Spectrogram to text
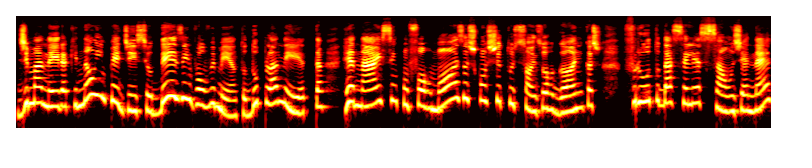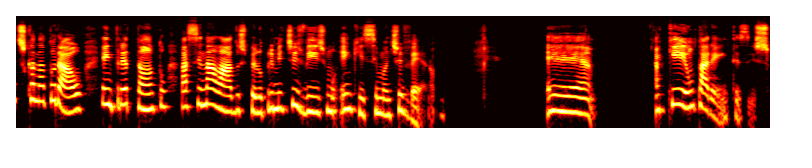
de maneira que não impedisse o desenvolvimento do planeta, renascem com formosas constituições orgânicas, fruto da seleção genética natural, entretanto, assinalados pelo primitivismo em que se mantiveram. É, aqui um parênteses.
